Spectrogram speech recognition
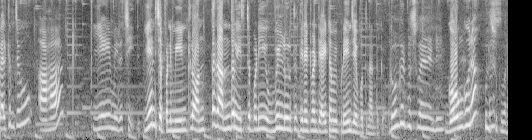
వెల్కమ్ టు ఆహా ఏమి రుచి ఏంటి చెప్పండి మీ ఇంట్లో అంతగా అందరూ ఇష్టపడి ఉవ్విళ్ళూరుతూ తినేటువంటి ఐటమ్ ఇప్పుడు ఏం చేయబోతున్నారు అందుకు? గోంగూర పులుసు అండి. గోంగూర? పులుసు కూర.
